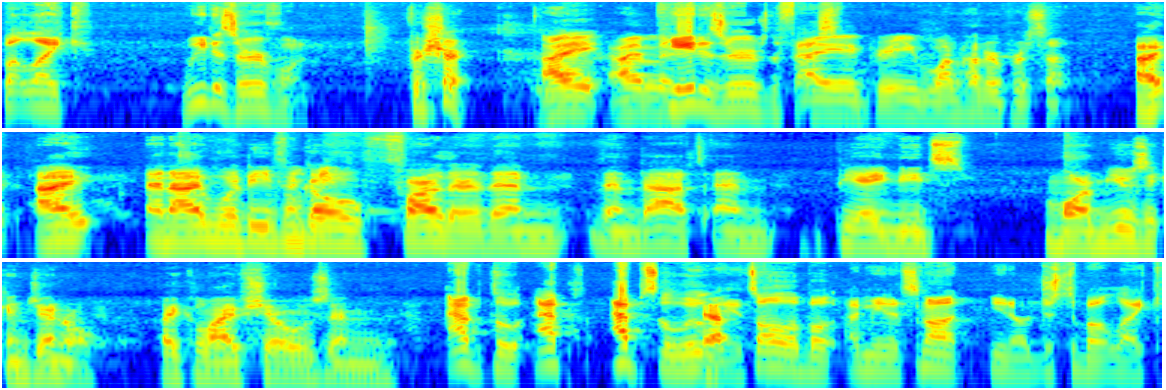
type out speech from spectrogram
but like we deserve one for sure. I I'm PA deserves the festival. I agree 100. percent I I and I would even okay. go farther than than that. And PA needs more music in general, like live shows and absolutely absolutely yeah. it's all about i mean it's not you know just about like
